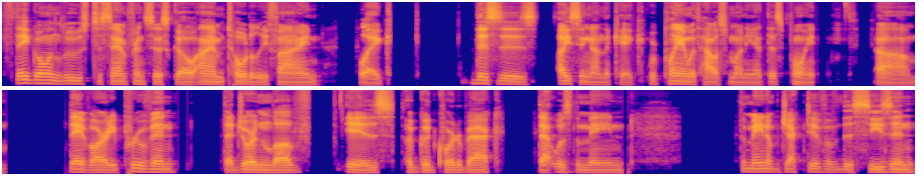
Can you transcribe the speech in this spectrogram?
If they go and lose to San Francisco, I am totally fine. Like this is icing on the cake. We're playing with house money at this point. Um, they've already proven that Jordan Love is a good quarterback. That was the main the main objective of this season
